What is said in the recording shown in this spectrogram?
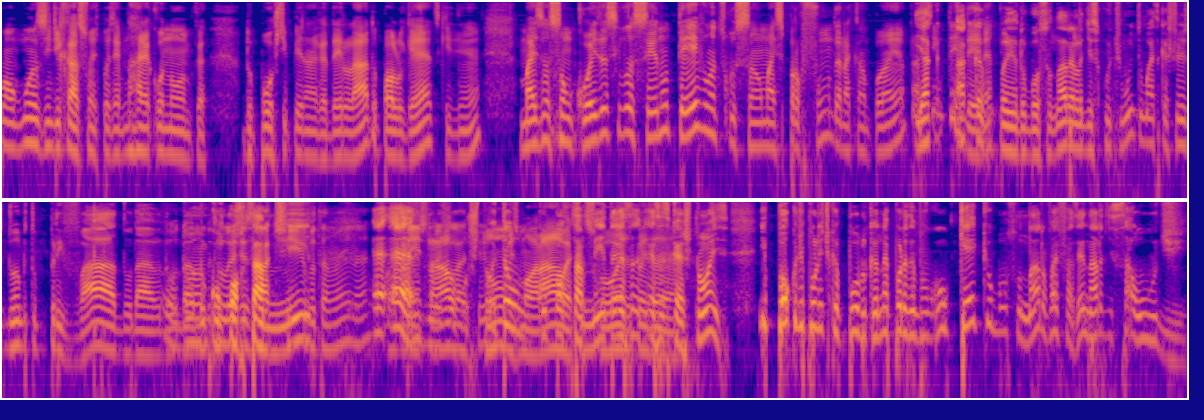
com algumas indicações, por exemplo, na área econômica do posto Ipiranga dele lá, do Paulo Guedes, que, né? mas são coisas que você não teve uma discussão mais profunda na campanha para se entender. A né? campanha do Bolsonaro ela discute muito mais questões do âmbito privado, da, do, do, da, do comportamento também, né? É, é tal, costumes, então, moral, comportamento, essas, coisas, essa, essas é. questões e pouco de política pública, né? Por exemplo, o que que o Bolsonaro vai fazer na área de saúde?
